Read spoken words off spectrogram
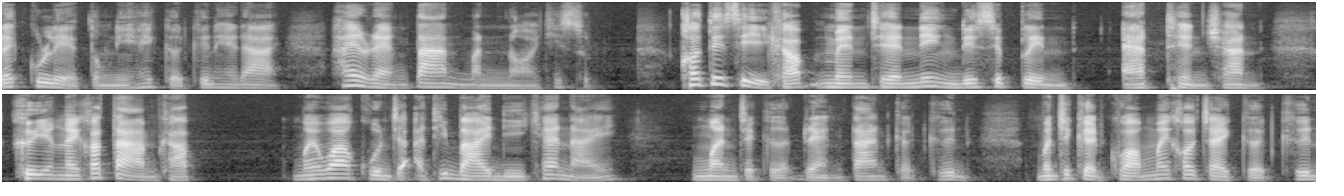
regulate ตรงนี้ให้เกิดขึ้นให้ได้ ให้แรงต้านมันน้อยที่สุด ข้อที่4ครับ maintaining discipline attention คือยังไงก็ตามครับ ไม่ว่าคุณจะอธิบายดีแค่ไหน มันจะเกิดแรงต้านเกิดขึ้น มันจะเกิดความไม่เข้าใจเกิดขึ้น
